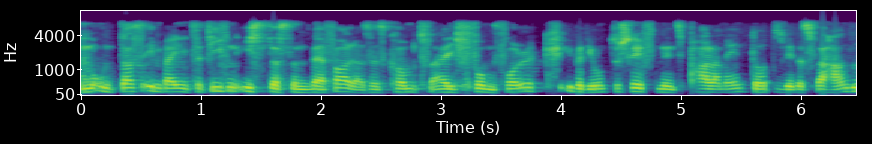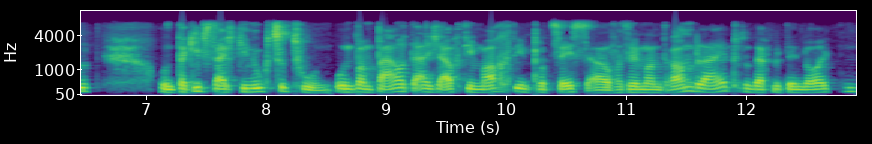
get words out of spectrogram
Und das eben bei Initiativen ist das dann der Fall. Also es kommt eigentlich vom Volk über die Unterschriften ins Parlament, dort wird das verhandelt und da gibt es eigentlich genug zu tun. Und man baut eigentlich auch die Macht im Prozess auf. Also wenn man dranbleibt und auch mit den Leuten,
